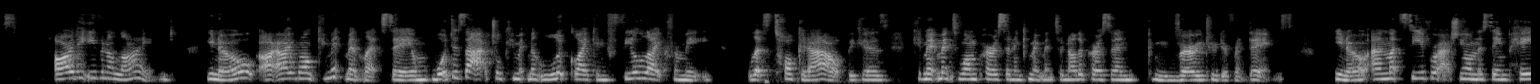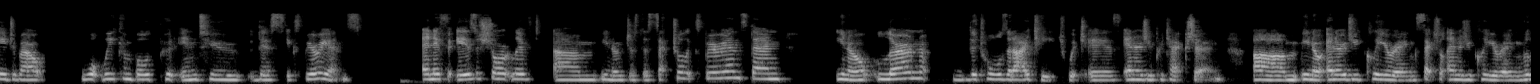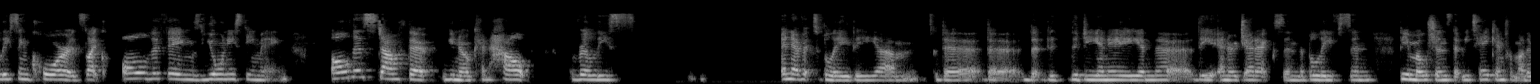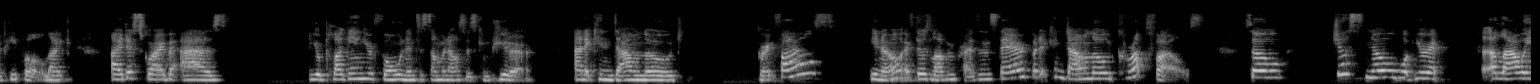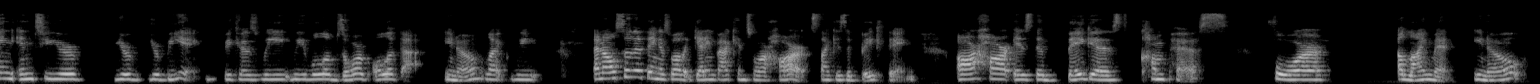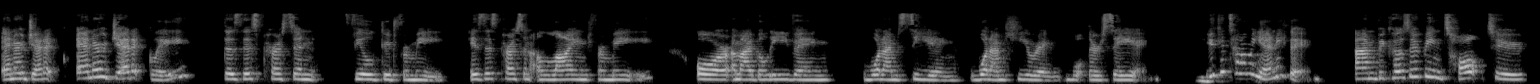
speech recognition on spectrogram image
Are they even aligned? You know, I, I want commitment, let's say, and what does that actual commitment look like and feel like for me? Let's talk it out because commitment to one person and commitment to another person can be very two different things, you know, and let's see if we're actually on the same page about what we can both put into this experience. And if it is a short lived, um, you know, just a sexual experience, then, you know, learn the tools that I teach, which is energy protection, um, you know, energy clearing, sexual energy clearing, releasing cords, like all the things, yoni steaming, all this stuff that, you know, can help release inevitably the, um, the, the, the, the DNA and the, the energetics and the beliefs and the emotions that we take in from other people. Like I describe it as you're plugging your phone into someone else's computer and it can download great files you know, if there's love and presence there, but it can download corrupt files. So just know what you're allowing into your your your being because we we will absorb all of that, you know, like we and also the thing as well, like getting back into our hearts, like is a big thing. Our heart is the biggest compass for alignment, you know, energetic energetically, does this person feel good for me? Is this person aligned for me? Or am I believing what I'm seeing, what I'm hearing, what they're saying? Mm-hmm. You can tell me anything. And because they've been taught to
